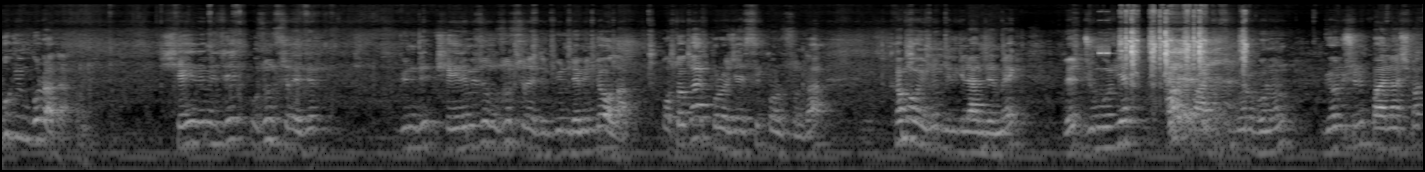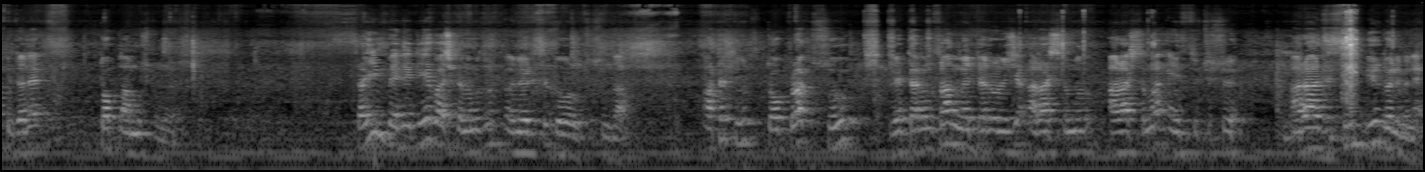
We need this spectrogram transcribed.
Bugün burada şehrimizi uzun süredir günde, şehrimizin uzun süredir gündeminde olan otogar projesi konusunda kamuoyunu bilgilendirmek ve Cumhuriyet Halk Partisi grubunun görüşünü paylaşmak üzere toplanmış bulunuyoruz. Sayın Belediye Başkanımızın önerisi doğrultusunda Atatürk Toprak, Su ve Tarımsal Meteoroloji Araştırma, Araştırma Enstitüsü arazisinin bir bölümüne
